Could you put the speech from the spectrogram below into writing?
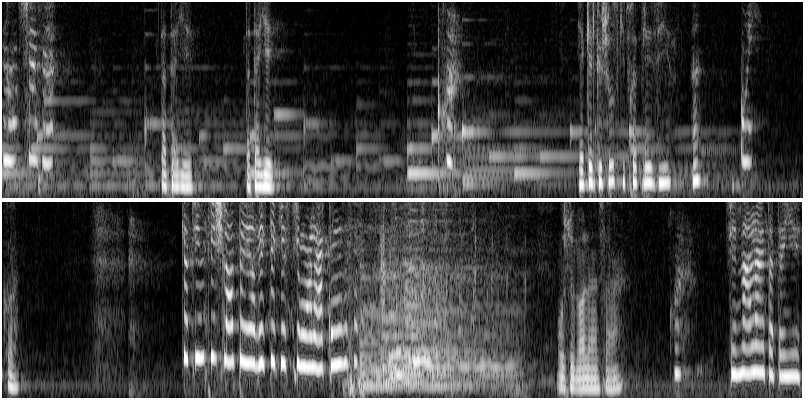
Non, ça va. T'as taillé. T'as taillé. Quoi Il y a quelque chose qui te ferait plaisir Hein? Oui. Quoi? Que tu me fiches la terre avec tes questions à la con. Oh, c'est malin, ça, hein Quoi? C'est malin, t'as taillé.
